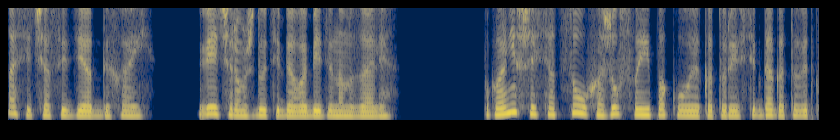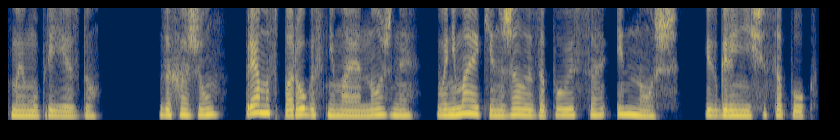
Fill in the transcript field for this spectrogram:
А сейчас иди отдыхай. Вечером жду тебя в обеденном зале. Поклонившись отцу, ухожу в свои покои, которые всегда готовят к моему приезду. Захожу, прямо с порога снимая ножны, вынимая кинжал из-за пояса и нож из голенища сапог.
